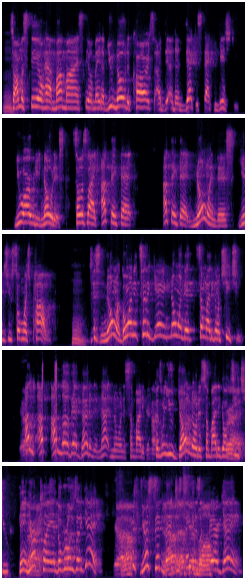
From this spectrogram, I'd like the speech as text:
So mm. I'm gonna still have my mind still made up. You know the cards, are, the deck is stacked against you. You already know this. So it's like I think that I think that knowing this gives you so much power. Hmm. Just knowing, going into the game, knowing that somebody gonna cheat you. I, I, I love that better than not knowing that somebody because when you don't know that somebody gonna Right. cheat you, then you're playing the rules of the game. Yeah. You're, you're sitting Yeah, back just that's thinking good it's a fair game.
